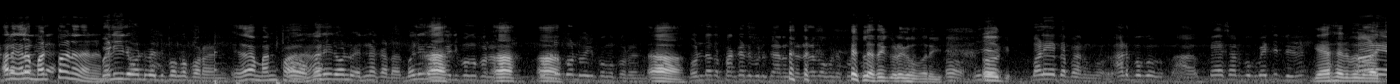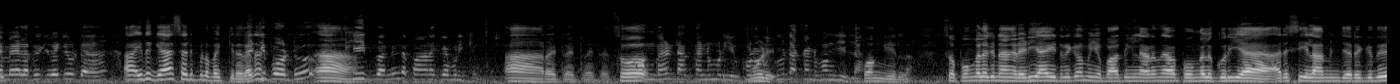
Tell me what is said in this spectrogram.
ஆனால் இதெல்லாம் மண்பானை தானே? வெளியில கொண்டு வச்சு பொங்க போறேன். இதெல்லாம் மண்பானை. வெளியில கொண்டு என்ன கடை? வெளியில வச்சு பொங்க போறேன். உள்ள கொண்டு வச்சு பொங்க போறேன். ஆ. கொண்டு அந்த பக்கத்து வீட்டுக்காரங்க எல்லாத்தையும் கொடுக்க போகிறீங்க ஓகே. வளையத்தை பாருங்க. அடுப்புக்கு கேஸ் அடுப்புக்கு வச்சுட்டு கேஸ் அடுப்பு பானையை மேல தூக்கி வச்சு விட்டா ஆ இது கேஸ் அடுப்பில் வைக்கிறது? வச்சு போட்டு ஹீட் பண்ணி இந்த பானைக்கே பிடிக்கும். ஆ right right right so Pongal டக்குன்னு முடியும். டக்குன்னு பொங்கிடலாம். பொங்கிடலாம். ஸோ பொங்கலுக்கு நாங்கள் ரெடி ஆகிட்டு இருக்கோம். இங்கே பார்த்தீங்களா இருந்தால் பொங்கலுக்குரிய அரிசி எல்லாம் இங்கே இருக்குது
